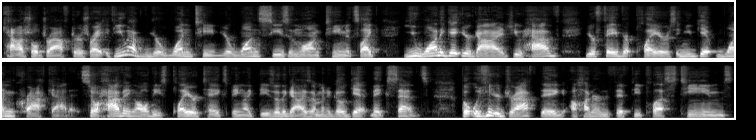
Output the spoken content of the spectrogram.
casual drafters, right? If you have your one team, your one season long team, it's like you want to get your guys, you have your favorite players, and you get one crack at it. So having all these player takes being like, these are the guys I'm going to go get makes sense. But when you're drafting 150 plus teams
